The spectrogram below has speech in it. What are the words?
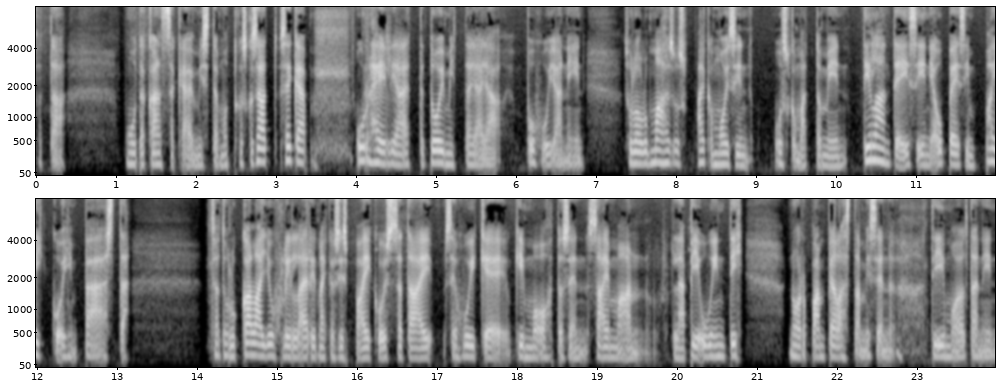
tota, muuta kanssakäymistä. Mutta koska sä oot sekä urheilija että toimittaja ja puhuja, niin sulla on ollut mahdollisuus aikamoisiin uskomattomiin tilanteisiin ja upeisiin paikkoihin päästä. Sä oot ollut kalajuhlilla erinäköisissä paikoissa tai se huikea Kimmo Ohtosen Saimaan läpiuinti Norpan pelastamisen tiimoilta, niin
